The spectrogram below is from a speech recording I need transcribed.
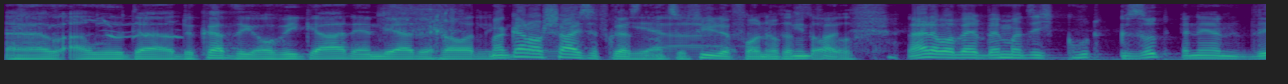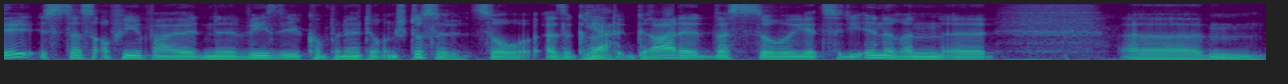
Äh, also da, du kannst dich auch vegan ernähren. Man kann auch Scheiße fressen Ja, und zu viel davon, auf jeden Fall. Nein, aber wenn, wenn man sich gut gesund ernähren will, ist das auf jeden Fall eine wesentliche Komponente und Schlüssel. So, also gerade Ja. was so jetzt die inneren, äh, ähm,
